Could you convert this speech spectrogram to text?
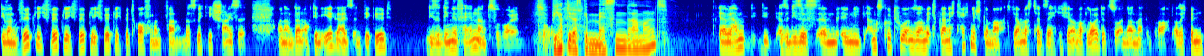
Die waren wirklich, wirklich, wirklich, wirklich betroffen und fanden das richtig scheiße. Und haben dann auch den Ehrgeiz entwickelt, diese Dinge verändern zu wollen. So. Wie habt ihr das gemessen damals? Ja, wir haben die, also dieses ähm, irgendwie Angstkultur und so haben wir gar nicht technisch gemacht. Wir haben das tatsächlich, wir haben einfach Leute zueinander gebracht. Also ich bin,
